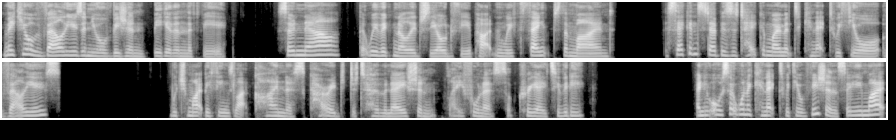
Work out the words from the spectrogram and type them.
make your values and your vision bigger than the fear. So now that we've acknowledged the old fear part and we've thanked the mind, the second step is to take a moment to connect with your values which might be things like kindness, courage, determination, playfulness, or creativity. And you also want to connect with your vision. So you might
